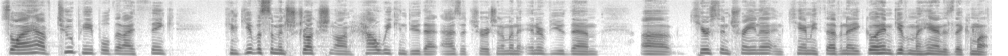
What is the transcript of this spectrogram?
So I have two people that I think can give us some instruction on how we can do that as a church. And I'm going to interview them uh, Kirsten Trina and Cami Thevenet. Go ahead and give them a hand as they come up.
